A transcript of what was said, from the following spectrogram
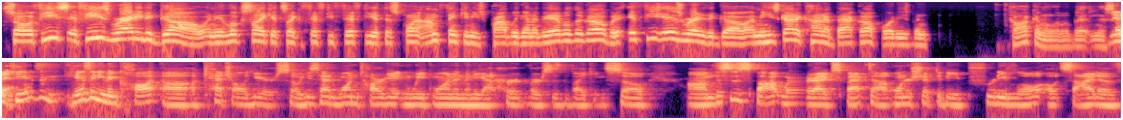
So if he's if he's ready to go and it looks like it's like 50-50 at this point, I'm thinking he's probably going to be able to go, but if he is ready to go, I mean, he's got to kind of back up what he's been talking a little bit in this Yeah, game. he hasn't he hasn't even caught uh, a catch all year. So he's had one target in week 1 and then he got hurt versus the Vikings. So um, this is a spot where I expect uh, ownership to be pretty low outside of,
